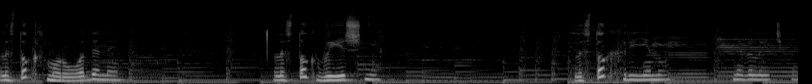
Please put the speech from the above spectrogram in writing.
листок смородини, листок вишні, листок хріну невеличкий.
